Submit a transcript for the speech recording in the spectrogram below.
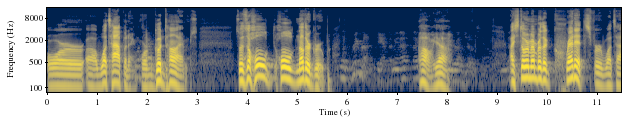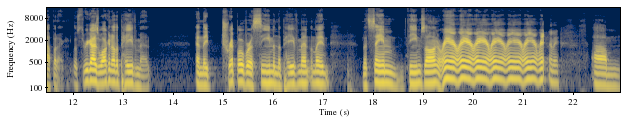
or uh, What's Happening or Good Times. So it's a whole whole another group. Oh yeah. I still remember the credits for What's Happening. Those three guys walking down the pavement and they trip over a seam in the pavement. And they, the same theme song. Um,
